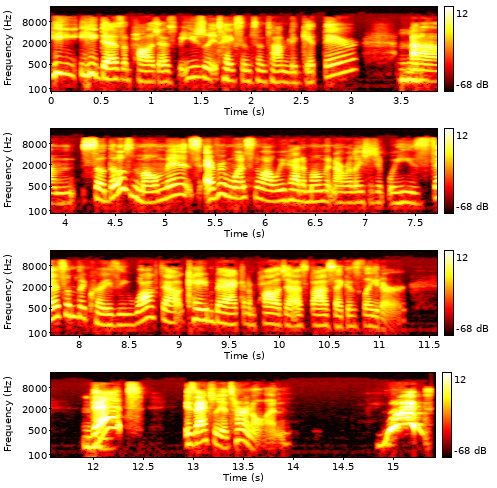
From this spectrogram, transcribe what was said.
He he does apologize, but usually it takes him some time to get there. Mm-hmm. Um, so those moments, every once in a while, we've had a moment in our relationship where he said something crazy, walked out, came back, and apologized five seconds later. Mm-hmm. That is actually a turn on. What?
